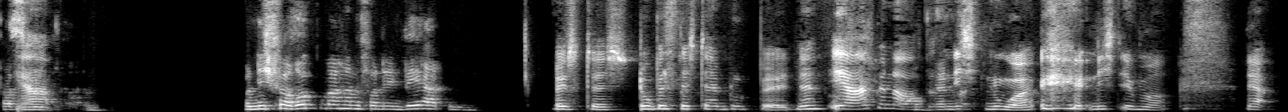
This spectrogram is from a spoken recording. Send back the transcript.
Was ja. Und nicht verrückt machen von den Werten. Richtig. Du bist nicht dein Blutbild, ne? Ja, genau. Oder nicht nur, nicht immer. Ja.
